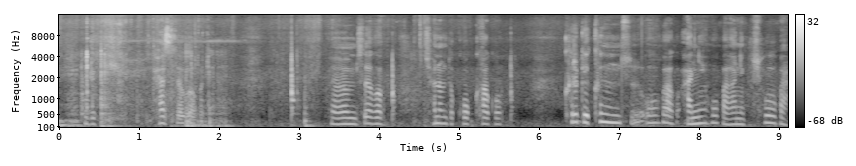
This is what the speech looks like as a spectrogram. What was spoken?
이렇게 다 썩어버려. 음 썩어 저놈도 곡하고 그렇게 큰 수- 호박 아니 호박 아니고 수호박.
